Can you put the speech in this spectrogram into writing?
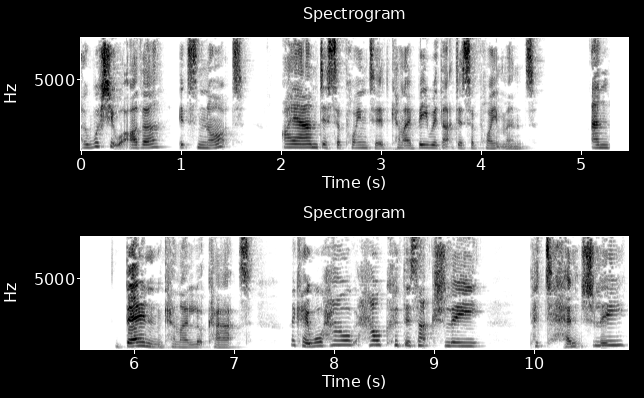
I wish it were other. It's not. I am disappointed. Can I be with that disappointment? And then can I look at, okay, well, how how could this actually potentially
